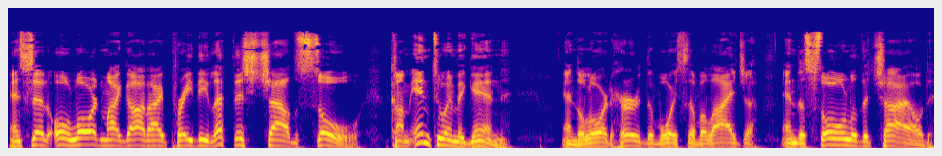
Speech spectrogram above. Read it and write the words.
and said, O Lord my God, I pray thee, let this child's soul come into him again. And the Lord heard the voice of Elijah, and the soul of the child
